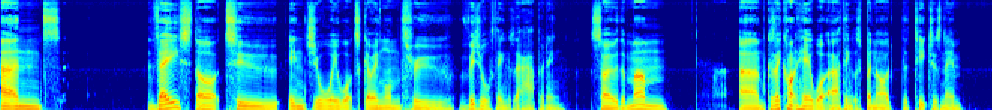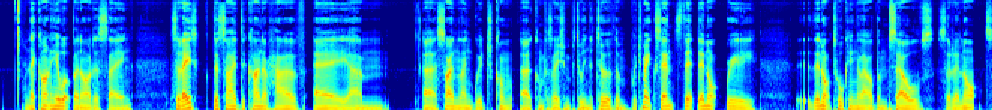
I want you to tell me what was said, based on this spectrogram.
and they start to enjoy what's going on through visual things that are happening. So the mum, because um, they can't hear what uh, I think it was Bernard, the teacher's name, they can't hear what Bernard is saying, so they decide to kind of have a, um, a sign language com- uh, conversation between the two of them, which makes sense that they're not really they're not talking aloud themselves, so they're not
